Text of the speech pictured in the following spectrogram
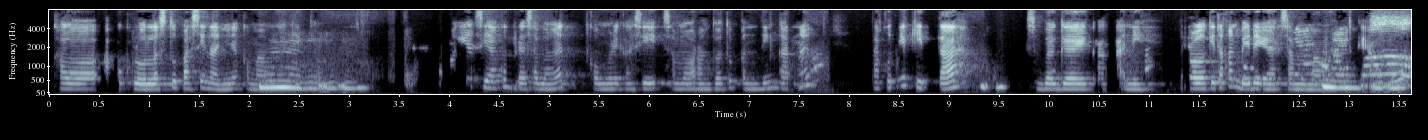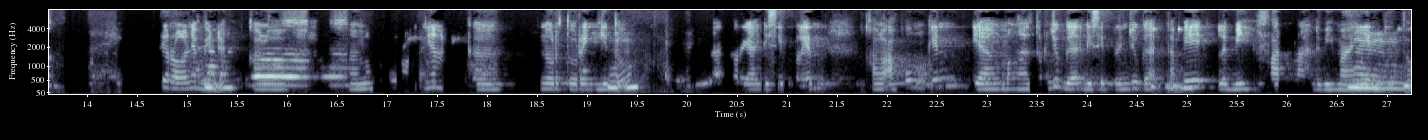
kalau aku clueless tuh pasti nanya ke mama hmm. gitu. Iya sih aku berasa banget komunikasi sama orang tua tuh penting karena takutnya kita sebagai kakak nih role kita kan beda ya sama mama. Hmm. kayak aku itu role-nya beda. Kalau mama role-nya lebih ke nurturing gitu. Mm-hmm. Atur ya disiplin kalau aku mungkin yang mengatur juga disiplin juga mm-hmm. tapi lebih fun lah lebih main mm-hmm. gitu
